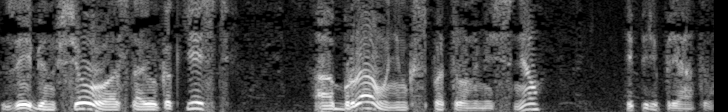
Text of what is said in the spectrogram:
Зейбин все оставил как есть, а Браунинг с патронами снял и перепрятал.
